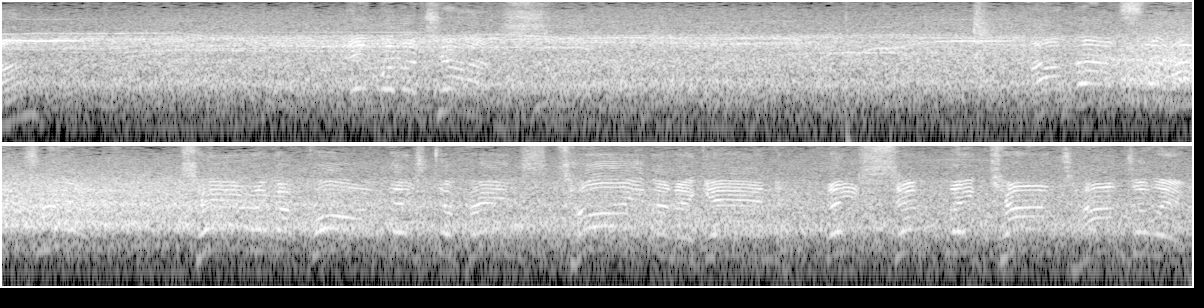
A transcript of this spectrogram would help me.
Haaland. In with a chance. And that's the hat-trick. Tearing apart this defence time and again. They simply can't handle him.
